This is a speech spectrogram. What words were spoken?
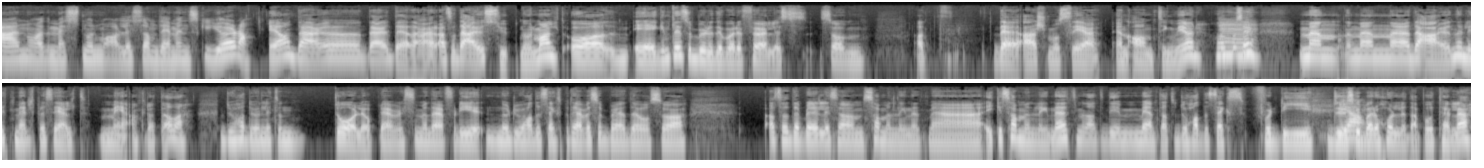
er noe av det mest normale som det mennesket gjør, da. Ja, det er, jo, det er jo det det er. Altså, det er jo supernormalt. Og egentlig så burde det bare føles som at det er som å se en annen ting vi gjør, holdt på å si. Men, men eh, det er jo noe litt mer spesielt med akkurat det, da. Du hadde jo en litt sånn dårlig opplevelse med det, fordi når du hadde sex på TV, så ble det også Altså, det ble liksom sammenlignet med Ikke sammenlignet, men at de mente at du hadde sex fordi du Ja. skulle bare holde deg på hotellet.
